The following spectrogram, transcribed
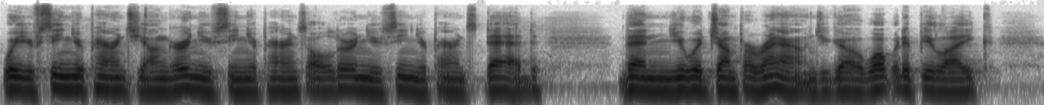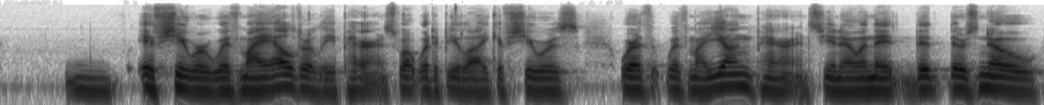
where you've seen your parents younger and you've seen your parents older and you've seen your parents dead, then you would jump around. You go, what would it be like if she were with my elderly parents? What would it be like if she was with with my young parents? You know, and they, th there's no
